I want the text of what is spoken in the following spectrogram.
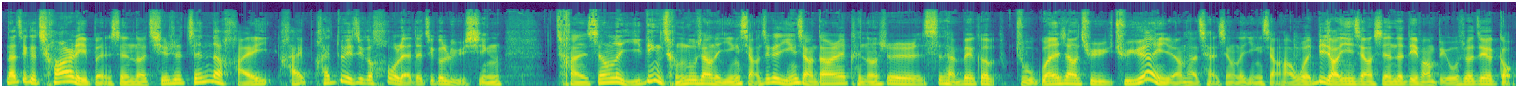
那这个查理本身呢，其实真的还还还对这个后来的这个旅行。产生了一定程度上的影响，这个影响当然可能是斯坦贝克主观上去去愿意让它产生了影响哈。我比较印象深的地方，比如说这个狗，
